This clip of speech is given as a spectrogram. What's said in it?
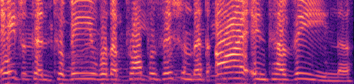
adjutant to me with a proposition that I intervene.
